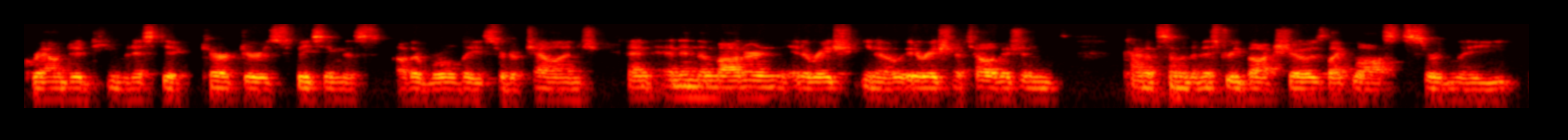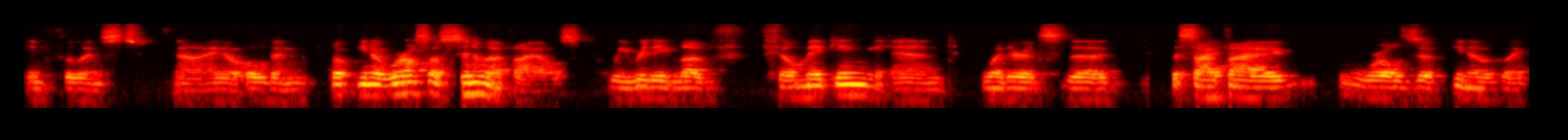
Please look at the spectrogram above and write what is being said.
grounded humanistic characters facing this otherworldly sort of challenge, and and in the modern iteration, you know, iteration of television, kind of some of the mystery box shows like Lost certainly influenced. Uh, I know Holden, but you know we're also cinemaphiles. We really love filmmaking, and whether it's the the sci-fi worlds of you know like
